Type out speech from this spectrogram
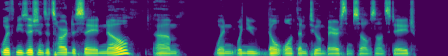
with musicians, it's hard to say no um, when when you don't want them to embarrass themselves on stage.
